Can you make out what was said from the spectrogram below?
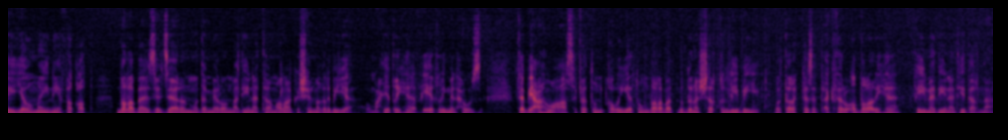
يومين فقط. ضرب زلزال مدمر مدينة مراكش المغربية ومحيطها في إقليم الحوز. تبعه عاصفة قوية ضربت مدن الشرق الليبي وتركزت أكثر أضرارها في مدينة درنا.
